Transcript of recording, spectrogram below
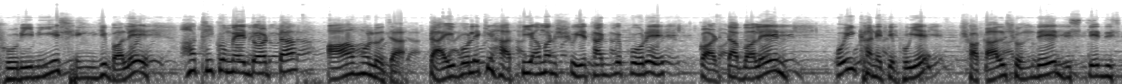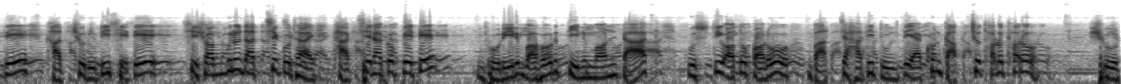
ভুড়ি নিয়ে সিংজি বলে, হাতি কমে দরটা আমলো যা। তাই বলে কি হাতি আমার শুয়ে থাকবে পরে কর্তা বলেন ওইখানেতে ভুয়ে সকাল, সন্ধে দিস্তে দিস্তে খাচ্ছ রুটি, সেটে, সেসবগুলো যাচ্ছে কোথায়? থাকছে না কো পেটে? ভুরির বহর তিন মন টাক, কুস্তি অত করো, বাচ্চা হাতি তুলতে এখন কাঁপছ থরো থরো। সুর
